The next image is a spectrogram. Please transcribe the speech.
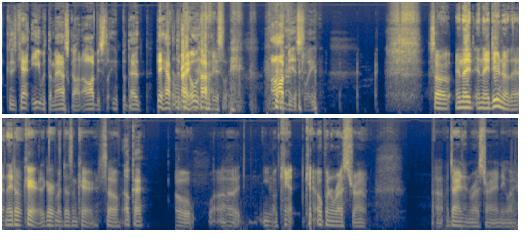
because you can't eat with the mask on, obviously. But that they have to right, know that, obviously. obviously. so, and they and they do know that, and they don't care. The government doesn't care. So, Okay. so uh, you know, can't can't open a restaurant, uh, a dine-in restaurant anyway.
